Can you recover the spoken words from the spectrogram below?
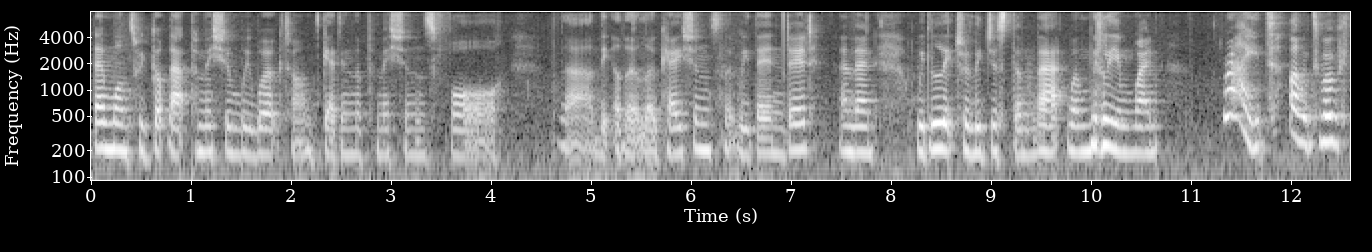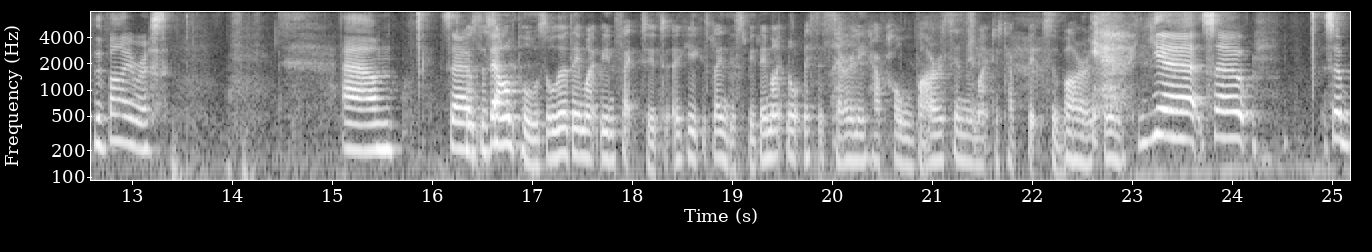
Then once we got that permission, we worked on getting the permissions for uh, the other locations that we then did. And then we'd literally just done that when William went, right, I want to work with the virus. Um, so Because the samples, although they might be infected, uh, you explained this to me, they might not necessarily have whole virus in, they might just have bits of virus in. Yeah, so so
